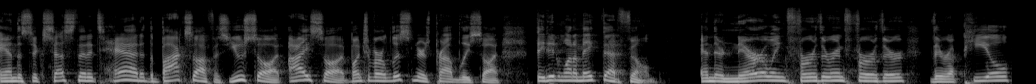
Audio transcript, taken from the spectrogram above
and the success that it's had at the box office. You saw it, I saw it, a bunch of our listeners probably saw it. They didn't want to make that film. And they're narrowing further and further their appeal.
